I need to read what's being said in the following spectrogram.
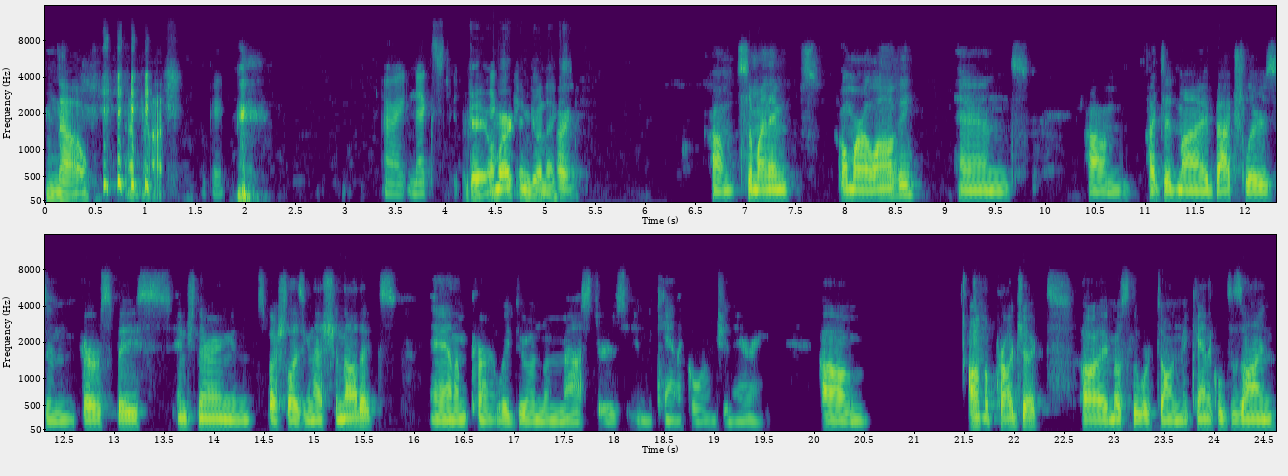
No, I'm not. okay. All right. Next. Okay, Omar next can go next. All right. Um, so my name's Omar Alavi, and um, I did my bachelor's in aerospace engineering and specializing in astronautics, and I'm currently doing my master's in mechanical engineering. Um, on the project, I mostly worked on mechanical design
